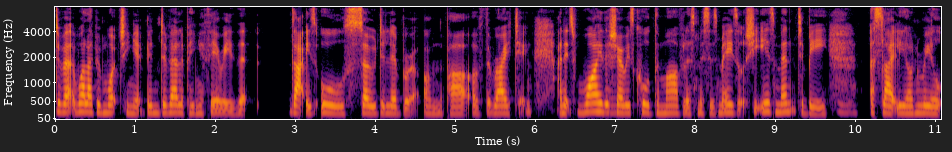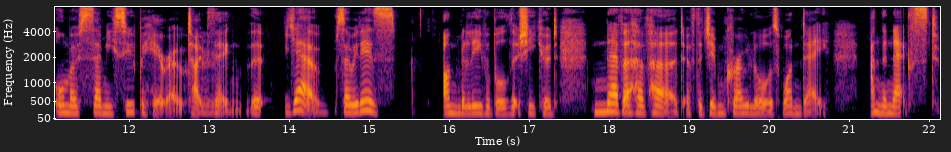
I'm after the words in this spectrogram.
deve- while I've been watching it, been developing a theory that that is all so deliberate on the part of the writing, and it's why the mm. show is called The Marvelous Mrs. Maisel. She is meant to be mm. a slightly unreal, almost semi superhero type mm. thing. That yeah, so it is unbelievable that she could never have heard of the Jim Crow laws one day, and the next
